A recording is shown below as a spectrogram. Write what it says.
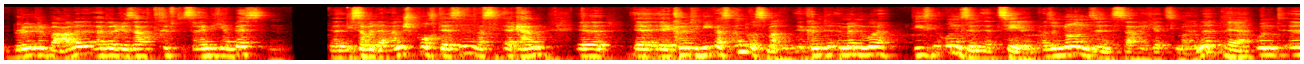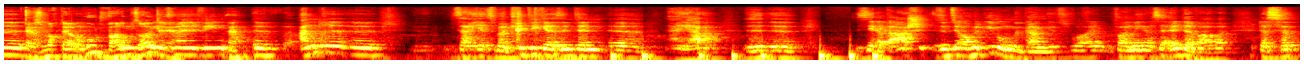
äh, Blödelbade, hat er gesagt, trifft es eigentlich am besten. Ich sage mal, der Anspruch dessen, was er kann, äh, er, er könnte nie was anderes machen. Er könnte immer nur diesen Unsinn erzählen. Also Nonsens, sage ich jetzt mal. Ne? Ja. Und, äh, Das macht er auch gut. Warum sollte jetzt er? meinetwegen, Ja. äh, andere, äh, sage ich jetzt mal, Kritiker sind dann, äh, naja, äh, äh, sehr barsch, sind sie auch mit ihm umgegangen, jetzt, wo er, vor allen Dingen, als er älter war. Aber das hat,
